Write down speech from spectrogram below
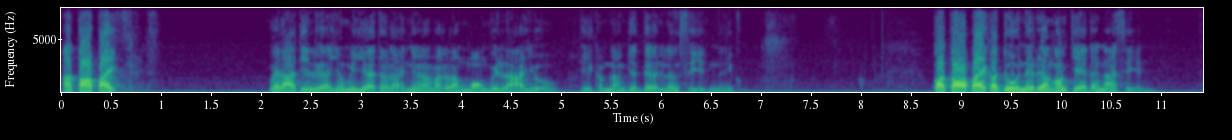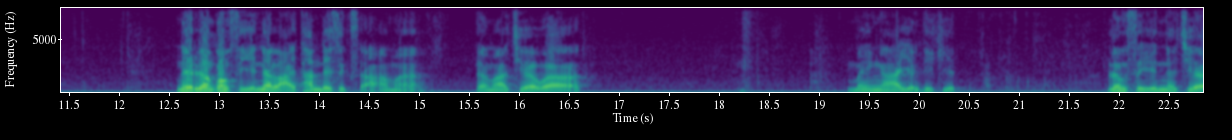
เอาต่อไปเวลาที่เหลือยังไม่เยอะเท่าไหร่เนี่ยมากำลังมองเวลาอยู่ ที่กำลังจะเดินเรื่องศีลก็ต่อไปก็ดูในเรื่องของเจตนาศีล ในเรื่องของศีลเนี่ยหลายท่านได้ศึกษามา แต่มาเชื่อว่า ไม่ง่ายอย่างที่คิด เรื่องศีลเนี่ย เชื่อ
